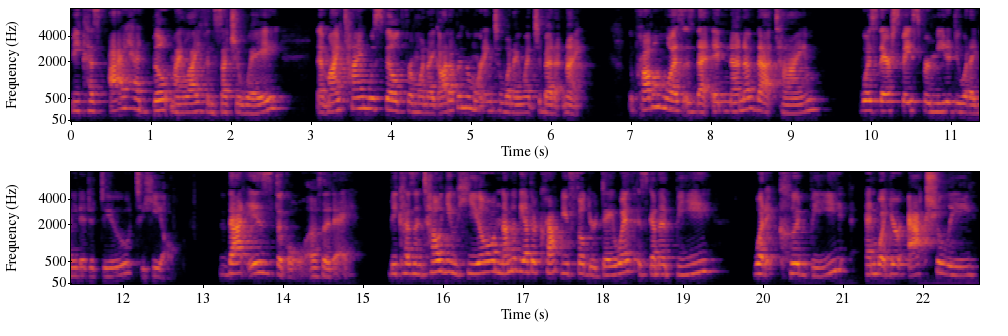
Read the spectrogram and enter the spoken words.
because I had built my life in such a way that my time was filled from when I got up in the morning to when I went to bed at night. The problem was is that in none of that time was there space for me to do what I needed to do to heal. That is the goal of the day. Because until you heal, none of the other crap you filled your day with is going to be what it could be and what you're actually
